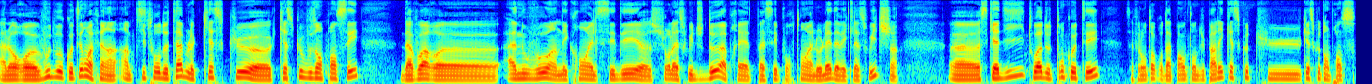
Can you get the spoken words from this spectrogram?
Alors euh, vous de vos côtés, on va faire un, petit tour de table. Qu'est-ce que euh, vous en pensez d'avoir à nouveau un écran LCD sur la Switch 2 après être passé pourtant à l'OLED avec la Switch? Ce qu'a dit, toi de ton côté, ça fait longtemps qu'on t'a pas entendu parler. Qu'est-ce que tu qu'est-ce que t'en penses?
